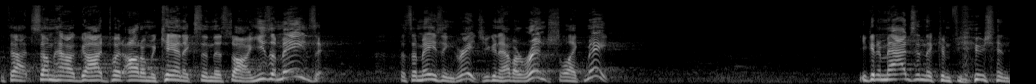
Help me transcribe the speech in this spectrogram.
We thought somehow God put auto mechanics in this song. He's amazing. That's amazing grace. You can have a wrench like me. You can imagine the confusion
